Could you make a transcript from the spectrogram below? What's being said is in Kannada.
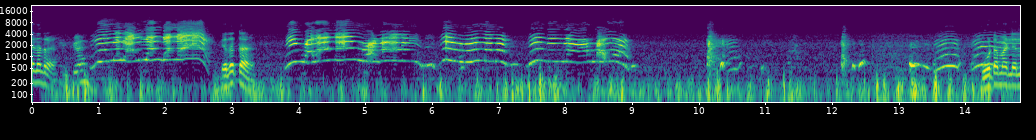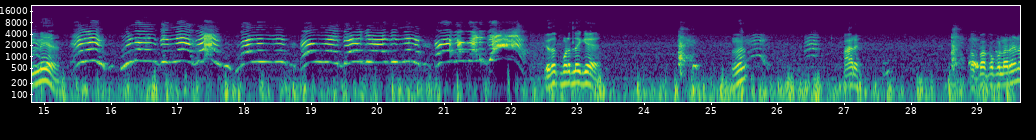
ಏನಂದ್ರ? ಎದಕ್ಕ? ಊಟ ಮಾಡ್ಲಿಲ್ಲ ನೀ? ಎದಕ್ ಬಡ್ದ್ಲಾಗೆ? ಹಾ ಹಾಂ ರೀ ಪಪ್ಪ ಕಪ್ಪಲಾರೇನ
